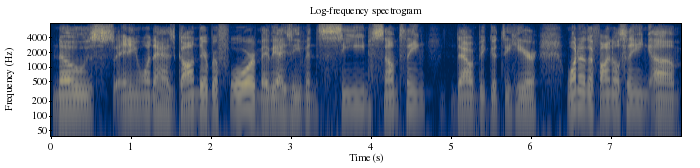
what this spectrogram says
knows anyone that has gone there before, maybe has even seen something. That would be good to hear. One other final thing um,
